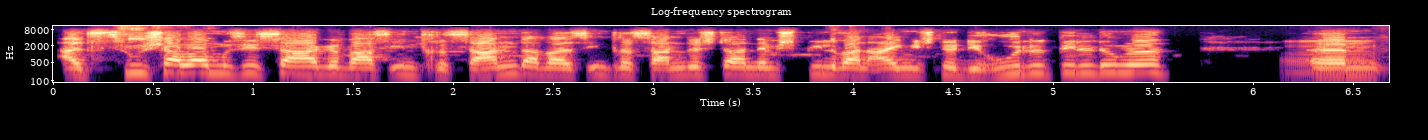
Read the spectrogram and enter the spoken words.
als Zuschauer muss ich sagen, war es interessant, aber das Interessanteste an dem Spiel waren eigentlich nur die Rudelbildungen, Mhm. ähm,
